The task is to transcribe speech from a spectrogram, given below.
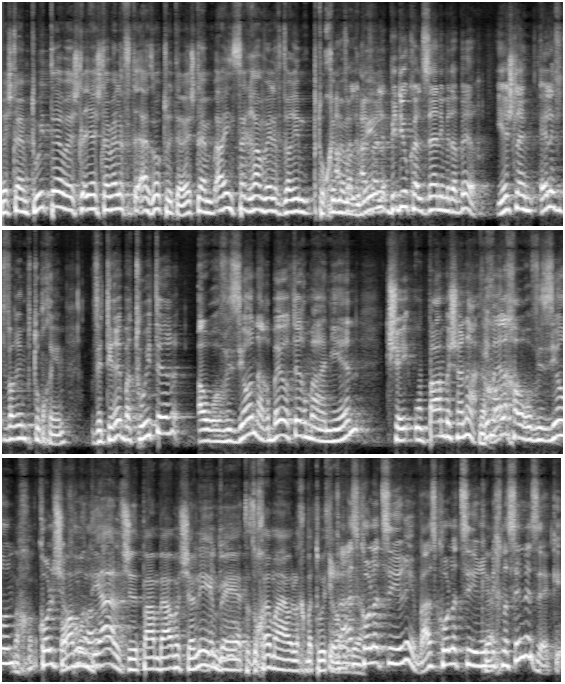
יש להם טוויטר, יש, יש להם אלף, עזוב טוויטר, יש להם אינסטגרם ואלף דברים פתוחים אבל, במקביל. אבל בדיוק על זה אני מדבר, יש להם אלף דברים פתוחים, ותראה בטוויטר האירוויזיון הרבה יותר מעניין כשהוא פעם בשנה, נכון. אם היה לך אירוויזיון נכון. כל שבוע, או המונדיאל, שזה פעם בארבע שנים, ואתה זוכר מה הולך בטוויטר. ואז. כל הצעירים, ואז כל הצעירים כן. נכנסים לזה, כי,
